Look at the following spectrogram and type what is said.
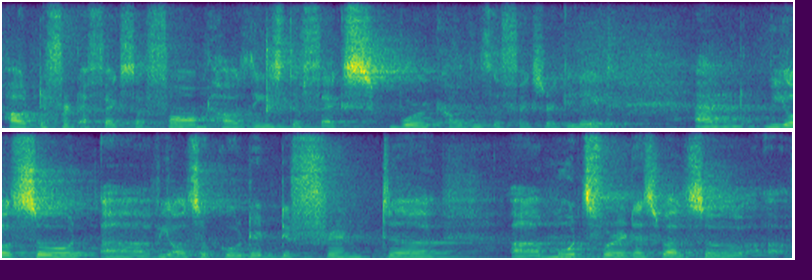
how different effects are formed, how these effects work, how these effects regulate, and we also uh, we also coded different uh, uh, modes for it as well. So uh,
